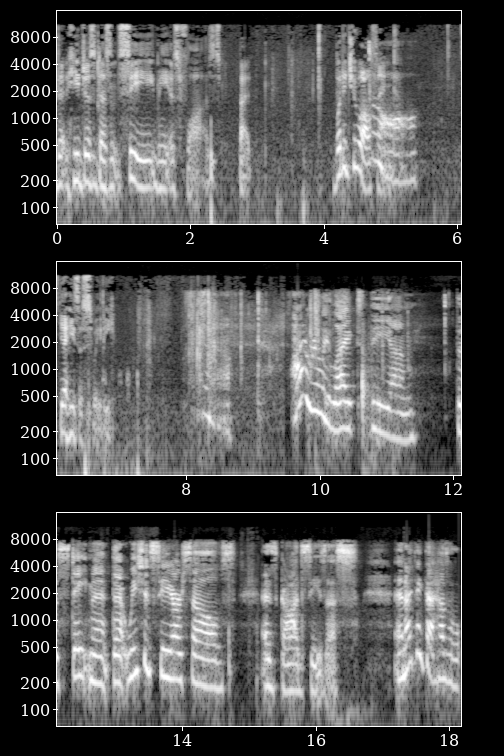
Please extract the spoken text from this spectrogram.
That he just doesn't see me as flaws. But what did you all think? Aw. Yeah, he's a sweetie. Yeah. I really liked the um, the statement that we should see ourselves as God sees us. And I think that has a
